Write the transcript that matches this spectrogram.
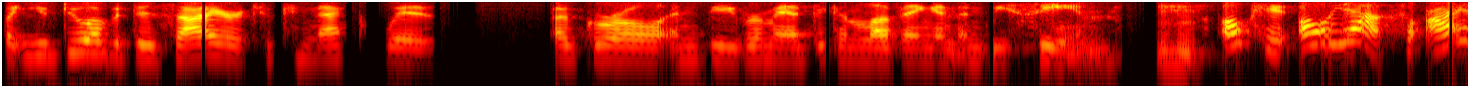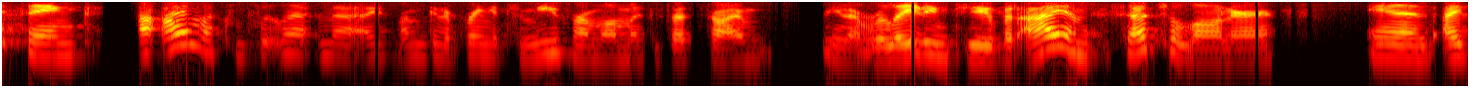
but you do have a desire to connect with a girl and be romantic and loving and, and be seen. hmm Okay. Oh yeah. So I think I- I'm a completely. and I, I'm going to bring it to me for a moment because that's how I'm, you know, relating to you. But I am such a loner, and I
